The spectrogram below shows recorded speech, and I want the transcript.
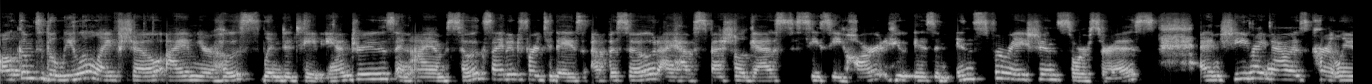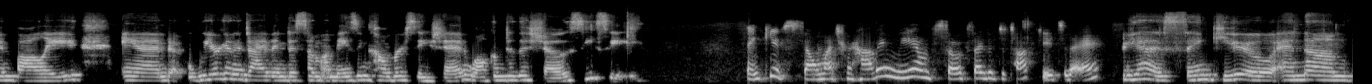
Welcome to the Lila Life Show. I am your host, Linda Tate Andrews, and I am so excited for today's episode. I have special guest Cece Heart, who is an inspiration sorceress, and she right now is currently in Bali. And we are going to dive into some amazing conversation. Welcome to the show, Cece. Thank you so much for having me. I'm so excited to talk to you today. Yes, thank you. And, um,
